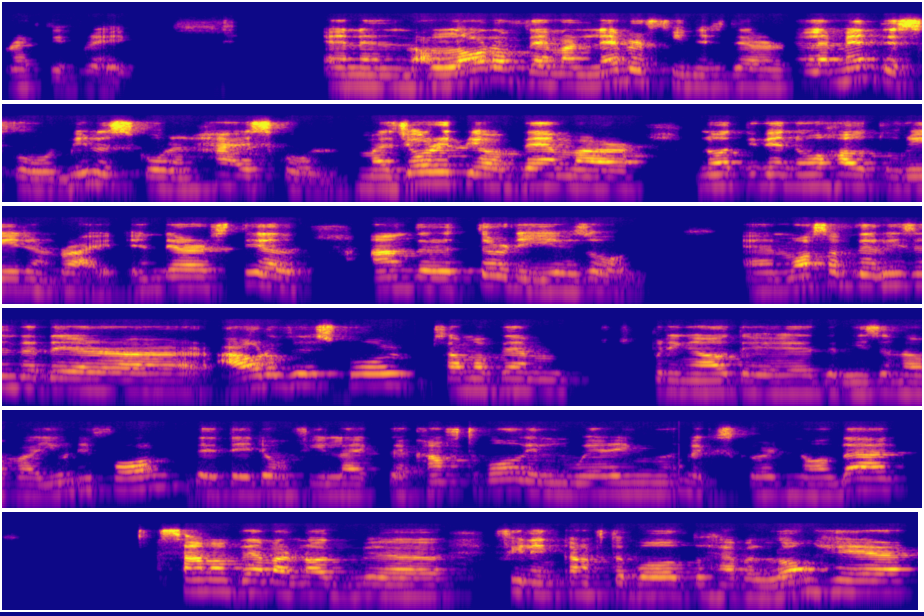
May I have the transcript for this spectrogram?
corrective rape. And then a lot of them are never finished their elementary school, middle school, and high school. Majority of them are not even know how to read and write, and they're still under 30 years old. And most of the reason that they're out of the school, some of them putting out the, the reason of a uniform, that they don't feel like they're comfortable in wearing like skirt and all that. Some of them are not uh, feeling comfortable to have a long hair.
